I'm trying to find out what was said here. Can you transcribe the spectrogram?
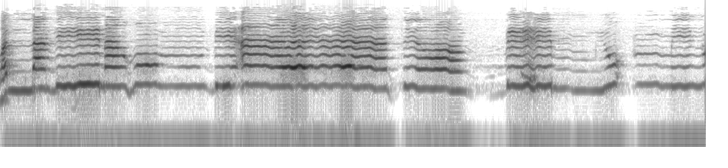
والذين هم بآيات ربهم يؤمنون.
